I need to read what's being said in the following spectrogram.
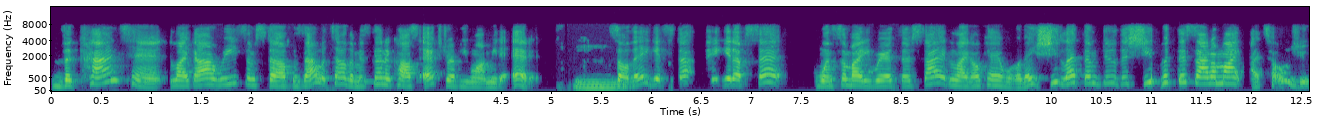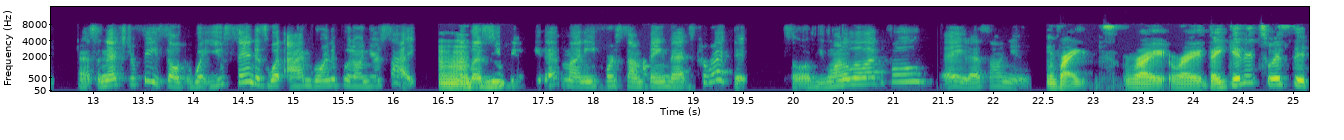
The content, like I'll read some stuff because I would tell them it's going to cost extra if you want me to edit. Mhm. So they get stuck. They get upset when somebody read their site and like, okay, well, they she let them do this. She put this on. I'm like, I told you that's an extra fee. So what you send is what I'm going to put on your site Mhm. unless you give me that money for something that's corrected. So if you want to look like a fool, hey, that's on you. Right, right, right. They get it twisted.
